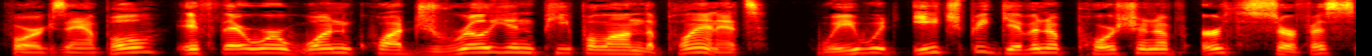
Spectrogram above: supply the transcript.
For example, if there were 1 quadrillion people on the planet, we would each be given a portion of Earth's surface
